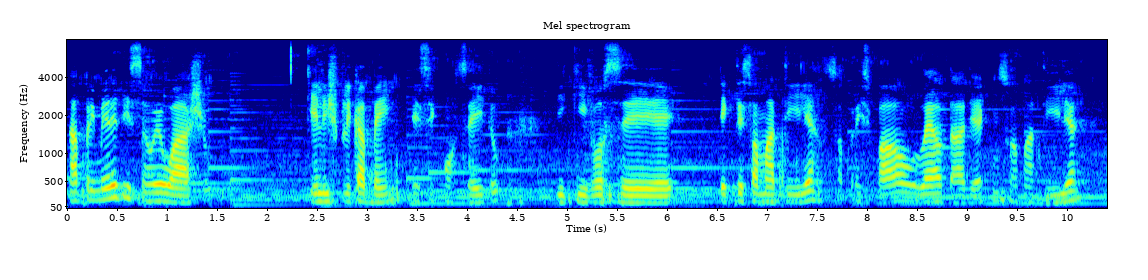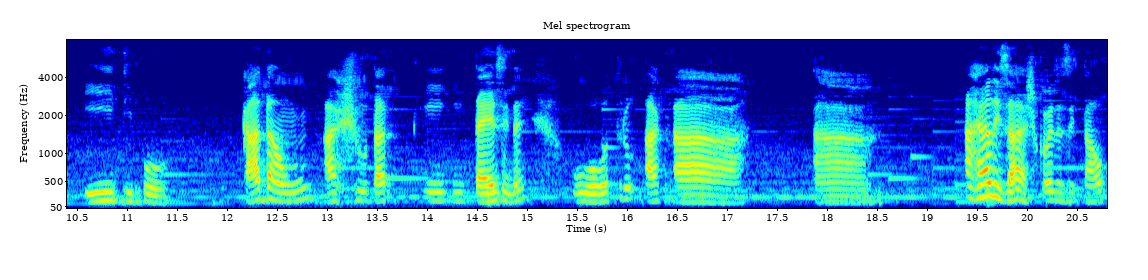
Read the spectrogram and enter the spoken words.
na primeira edição, eu acho que ele explica bem esse conceito de que você tem que ter sua matilha, sua principal lealdade é com sua matilha e tipo cada um ajuda em, em tese, né, o outro a, a, a, a realizar as coisas e tal.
